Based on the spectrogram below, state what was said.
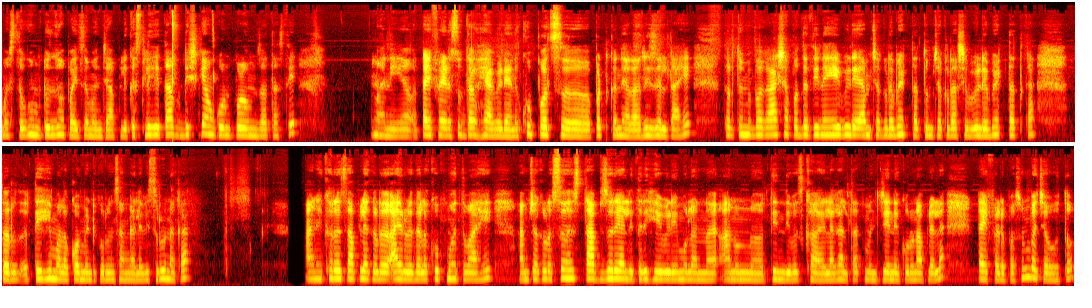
मस्त घुमटून झोपायचं म्हणजे आपली कसलीही ताप डिशक्या अंकून पळून जात असते. आणि टायफाईडसुद्धा टायफॉईडसुद्धा ह्या विड्यानं खूपच पटकन ह्याला रिझल्ट आहे. तर तुम्ही बघा अशा पद्धतीने हे विडे आमच्याकडे भेटतात. तुमच्याकडे असे विडे भेटतात का? तर तेही मला कॉमेंट करून सांगायला विसरू नका. आणि खरंच आपल्याकडं आयुर्वेदाला खूप महत्त्व आहे. आमच्याकडं सहज ताप जरी आले तरी हे विडे मुलांना आणून तीन दिवस खायला घालतात. म्हणजे जेणेकरून आपल्याला टायफॉईडपासून बचाव होतो.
